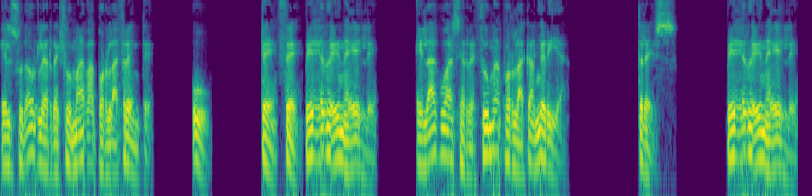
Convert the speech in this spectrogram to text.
El sudor le rezumaba por la frente. U. T. C. P. N. L. El agua se rezuma por la cañería. 3. PRNL.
